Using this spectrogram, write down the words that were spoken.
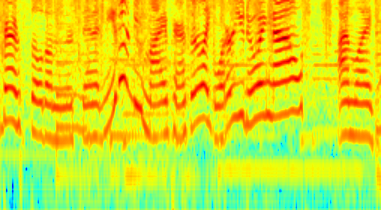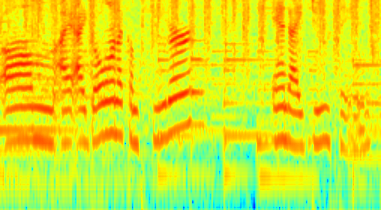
parents still don't understand it. Neither do my parents. They're like, what are you doing now? I'm like, um, I, I go on a computer and I do things.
